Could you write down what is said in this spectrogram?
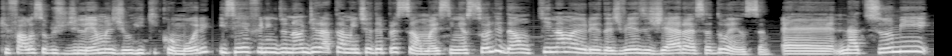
que fala sobre os dilemas de um hikikomori e se referindo não diretamente à depressão, mas sim à solidão, que na maioria das vezes gera essa doença. É, Natsumi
